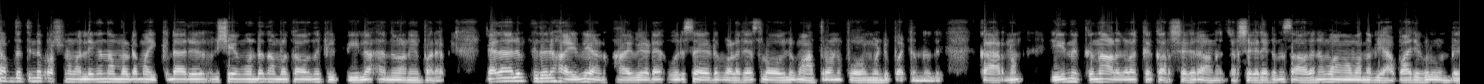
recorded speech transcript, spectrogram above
ശബ്ദത്തിന്റെ പ്രശ്നം അല്ലെങ്കിൽ നമ്മളുടെ മൈക്കിന്റെ ആ ഒരു വിഷയം കൊണ്ട് നമ്മൾക്ക് അതൊന്നും കിട്ടിയില്ല എന്ന് വേണമെങ്കിൽ പറയാം. ഏതായാലും ഇതൊരു ഹൈവേ ആണ്. ഹൈവേയുടെ ഒരു സൈഡ് വളരെ സ്ലോയിൽ മാത്രമാണ് പോകാൻ വേണ്ടി പറ്റുന്നത്. കാരണം ഈ നിൽക്കുന്ന ആളുകളൊക്കെ കർഷകരാണ്. കർഷകരൊക്കെ സാധനം വാങ്ങാൻ വന്ന വ്യാപാരികളും ഉണ്ട്.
